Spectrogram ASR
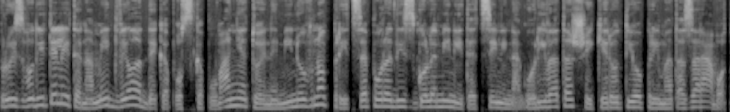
Производителите на мед велат дека поскапувањето е неминовно пред се поради зголемените цени на горивата, шекерот и опремата за работ.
